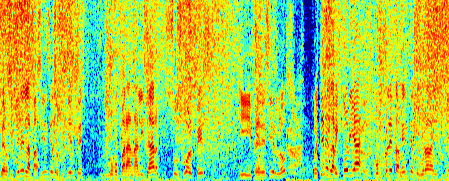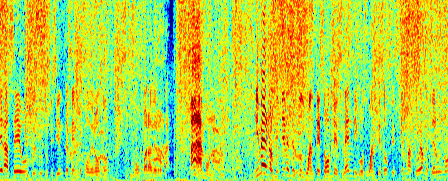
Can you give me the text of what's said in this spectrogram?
Pero si tienes la paciencia suficiente como para analizar sus golpes y predecirlos, pues tienes la victoria completamente asegurada. Ni siquiera Zeus es lo suficientemente poderoso como para derrotar. ¡Vámonos! Y menos si tienes estos guantesotes, mendigos guantesotes. Es más, te voy a meter uno.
